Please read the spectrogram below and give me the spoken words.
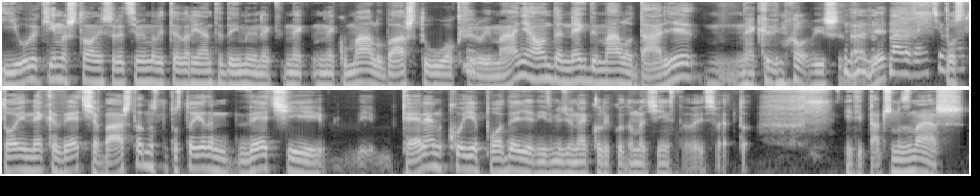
I uvek ima što, oni su recimo imali te varijante da imaju nek, nek, neku malu baštu u okviru mm. imanja, a onda negde malo dalje, nekad i malo više dalje, malo veću postoji neka veća bašta, odnosno postoji jedan veći teren koji je podeljen između nekoliko domaćinstava i sve to. I ti tačno znaš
